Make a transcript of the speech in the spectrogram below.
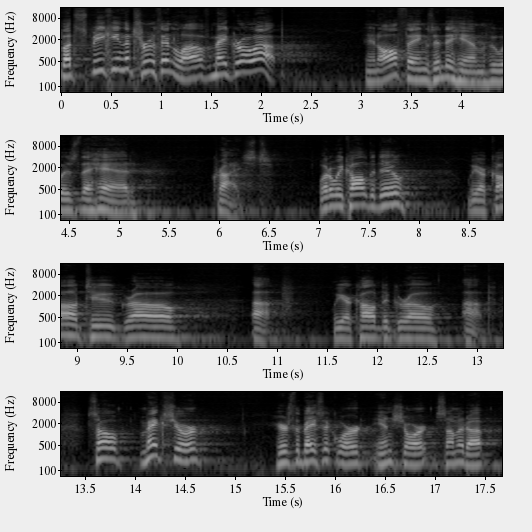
But speaking the truth in love may grow up in all things into him who is the head, Christ. What are we called to do? We are called to grow up. We are called to grow up. So make sure, here's the basic word in short, sum it up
